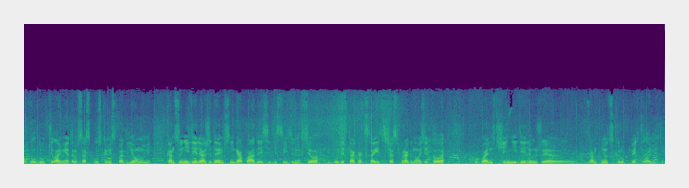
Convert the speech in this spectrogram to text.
около двух километров со спусками, с подъемами. К концу недели ожидаем снегопада. Если действительно все будет так, как стоит сейчас в прогнозе, то буквально в течение недели уже замкнется круг 5 километров.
